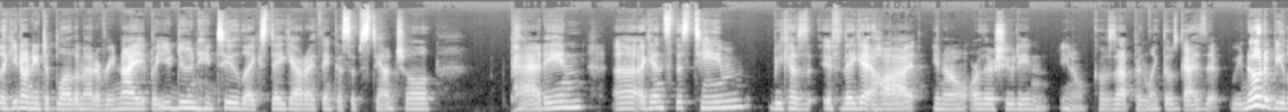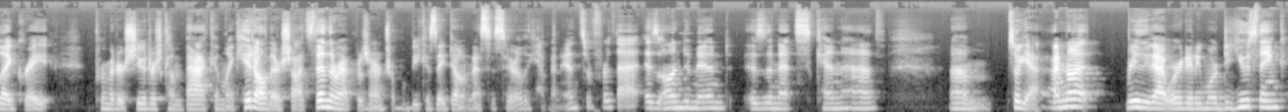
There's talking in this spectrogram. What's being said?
Like you don't need to blow them out every night, but you do need to like stake out, I think, a substantial padding uh, against this team because if they get hot, you know, or their shooting, you know, goes up and like those guys that we know to be like great perimeter shooters come back and like hit all their shots, then the Raptors are in trouble because they don't necessarily have an answer for that as on demand as the Nets can have. Um, so yeah, I'm not really that worried anymore. Do you think?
